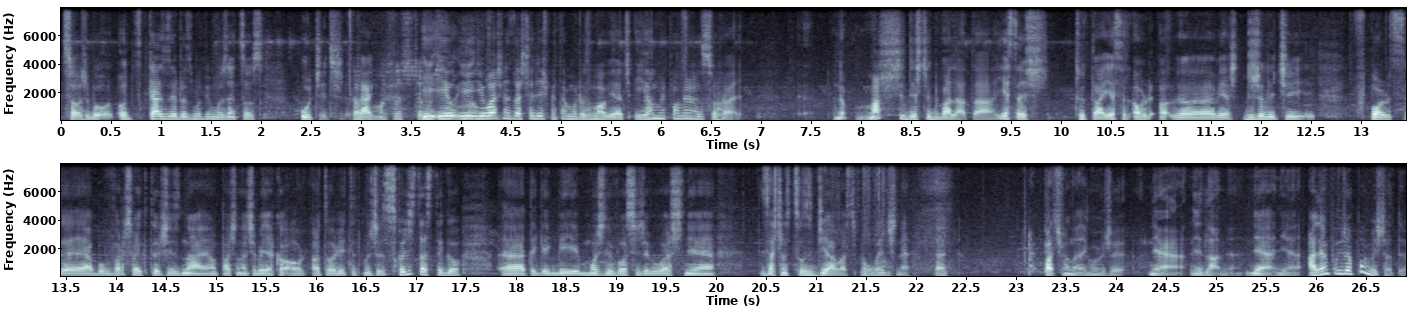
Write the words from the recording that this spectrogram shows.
coś, bo od każdej rozmowy można coś uczyć, tak? Tak, I, i, i, właśnie zaczęliśmy tam rozmawiać i on mi powiedział, słuchaj, no, masz 32 lata, jesteś tutaj, jesteś, o, o, e, wiesz, dużo ludzi w Polsce albo w Warszawie, którzy się znają, patrzą na ciebie jako au- autorytet. Może skorzysta z tego e, tak jakby możliwości, żeby właśnie zacząć coś działać społeczne. Tak. Patrzmy na niego i że nie, nie dla mnie, nie, nie. Ale on powiedział, pomyśl o tym,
